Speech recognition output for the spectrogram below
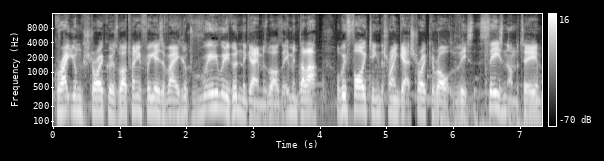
Great young striker as well, 23 years of age. Looks really, really good in the game as well. So him and Delap will be fighting to try and get a striker role this season on the team.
